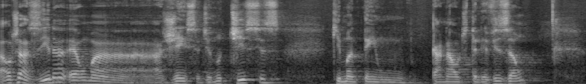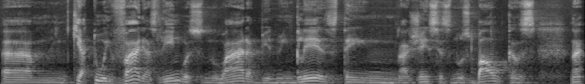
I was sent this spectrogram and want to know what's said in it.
A Al Jazeera é uma agência de notícias que mantém um canal de televisão que atua em várias línguas, no árabe, no inglês, tem agências nos Balcãs, né?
